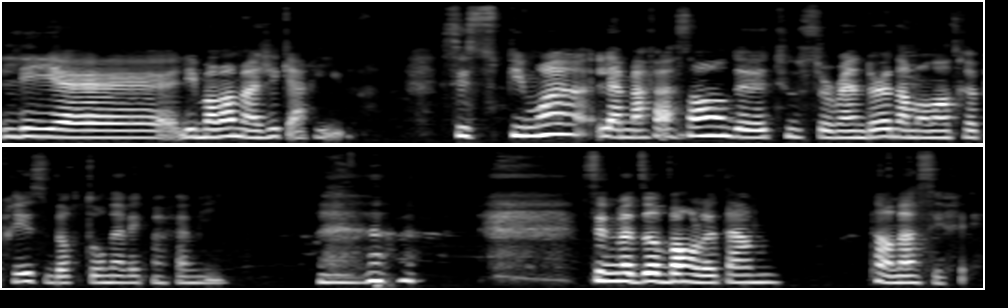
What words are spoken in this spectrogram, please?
les, euh, les moments magiques arrivent. Puis moi, la, ma façon de to surrender dans mon entreprise, c'est de retourner avec ma famille. c'est de me dire, bon, là, Tam, t'en as assez fait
